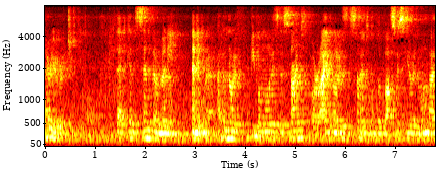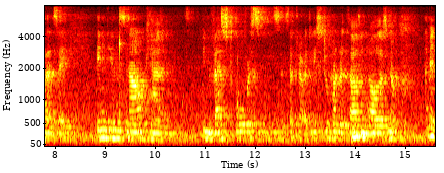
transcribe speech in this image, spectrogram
very rich people that can send their money anywhere. I don't know if people notice the signs, or I notice the signs on the buses here in Mumbai that say Indians now can invest overseas, etc., at least $200,000. No, I mean,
